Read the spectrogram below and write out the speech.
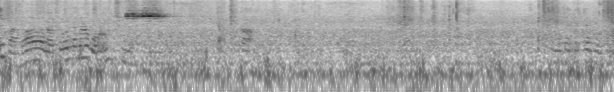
এই বাবা রসগোল্লাগুলো গরম ছিল। টাটকা। এটা একটা বসা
